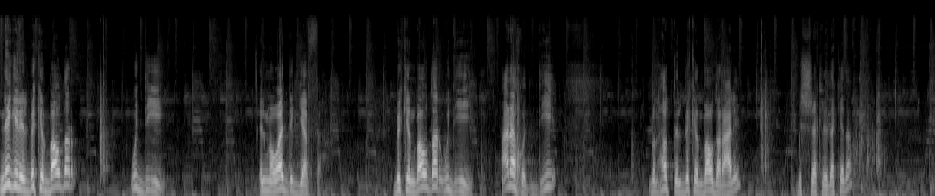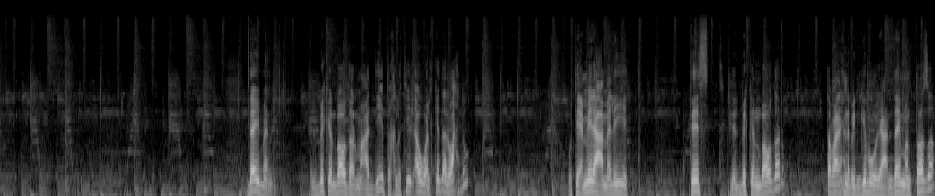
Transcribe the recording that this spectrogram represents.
نيجي للبيكنج باودر والدقيق. المواد الجافة. baking powder ودقيق. هناخد الدقيق. بنحط ال baking powder عليه بالشكل ده كده. دايما ال baking powder مع الدقيق تخلطيه الأول كده لوحده. وتعملي عملية test لل baking powder. طبعا إحنا بنجيبه يعني دايما طازة.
